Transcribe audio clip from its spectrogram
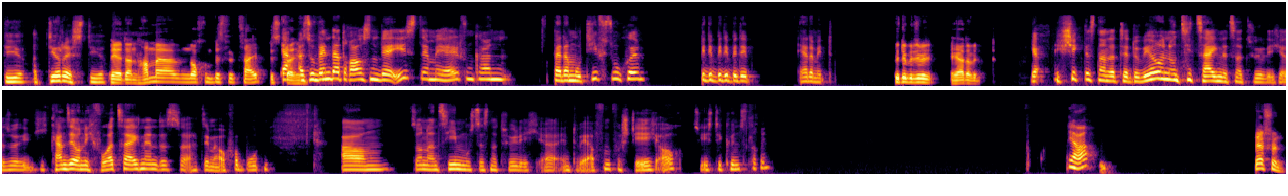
Tier, ein tieres Tier. Ja, dann haben wir noch ein bisschen Zeit bis Ja, dahin. also wenn da draußen wer ist, der mir helfen kann bei der Motivsuche, bitte, bitte, bitte, her damit. Bitte, bitte, bitte. Ja, David. Ja, ich schicke das dann der Tätowiererin und sie zeichnet es natürlich. Also ich kann sie auch nicht vorzeichnen, das hat sie mir auch verboten. Ähm, sondern sie muss das natürlich äh, entwerfen, verstehe ich auch. Sie ist die Künstlerin. Ja, Ja, schön.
